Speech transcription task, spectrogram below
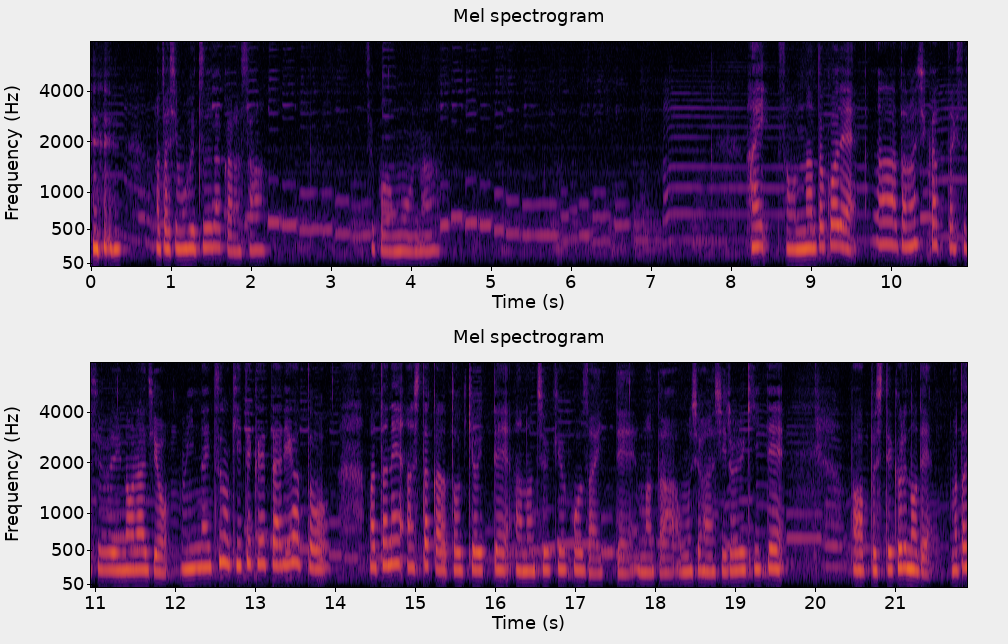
私も普通だからさすごい思うな。はいそんなとこであー楽しかった久しぶりのラジオ。みんないつも聞いてくれてありがとう。またね明日から東京行ってあの中級講座行ってまた面白い話いろいろ聞いてパワーアップしてくるのでまた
